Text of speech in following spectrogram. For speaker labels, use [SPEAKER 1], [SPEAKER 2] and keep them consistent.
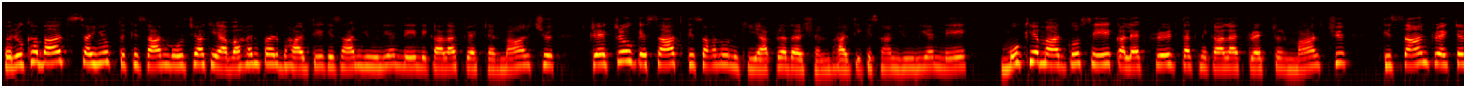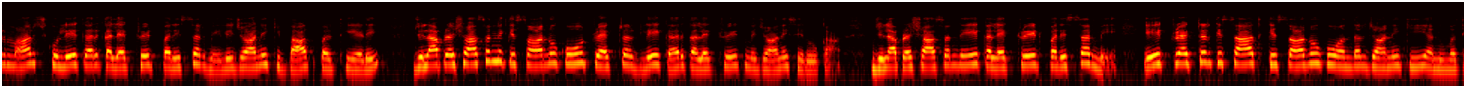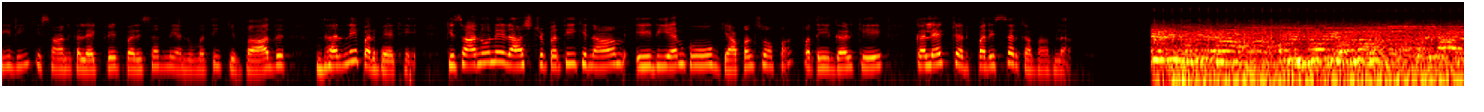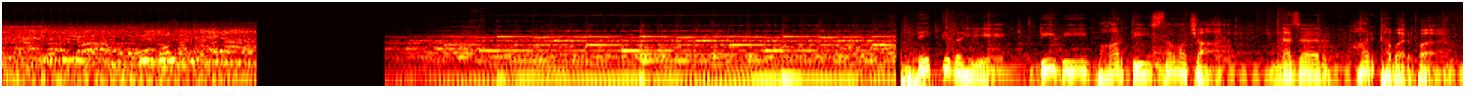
[SPEAKER 1] फरुखाबाद संयुक्त किसान मोर्चा के आह्वान पर भारतीय किसान यूनियन ने निकाला ट्रैक्टर मार्च। ट्रैक्टरों के साथ किसानों ने किया प्रदर्शन। भारतीय किसान यूनियन ने मुख्य मार्गों से कलेक्ट्रेट तक निकाला ट्रैक्टर मार्च। किसान ट्रैक्टर मार्च को लेकर कलेक्ट्रेट परिसर में ले जाने की बात पर थे अड़े। जिला प्रशासन ने किसानों को ट्रैक्टर लेकर कलेक्ट्रेट में जाने से रोका। जिला प्रशासन ने कलेक्ट्रेट परिसर में एक ट्रैक्टर के साथ किसानों को अंदर जाने की अनुमति दी। किसान कलेक्ट्रेट परिसर में अनुमति के बाद धरने पर बैठे। किसानों ने राष्ट्रपति के नाम एडीएम को ज्ञापन सौंपा फतेहगढ़ के कलेक्टर परिसर का मामला।
[SPEAKER 2] देखते रहिए डीबी भारती समाचार। नज़र हर खबर पर।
